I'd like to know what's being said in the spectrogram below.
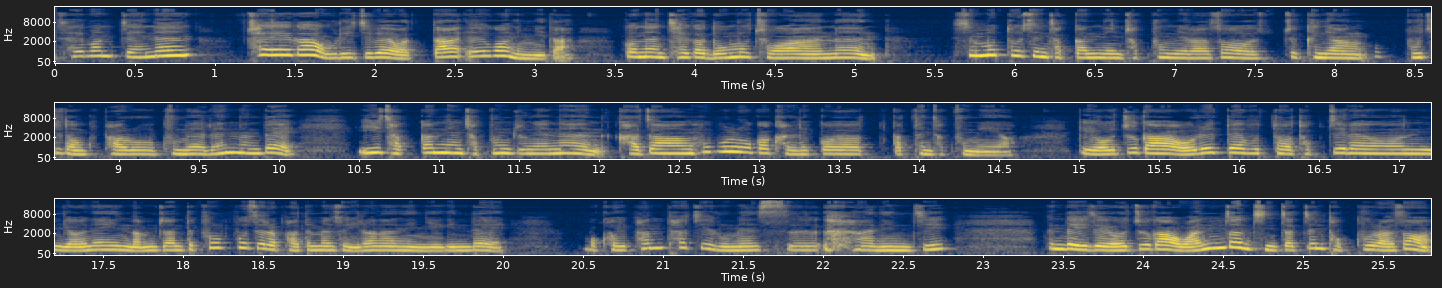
세 번째는 최애가 우리 집에 왔다 1권입니다. 이거는 제가 너무 좋아하는 스무토신 작가님 작품이라서 그냥 보지도 않고 바로 구매를 했는데 이 작가님 작품 중에는 가장 호불호가 갈릴 것 같은 작품이에요. 여주가 어릴 때부터 덕질해온 연예인 남자한테 프로포즈를 받으면서 일어나는 얘기인데 뭐 거의 판타지 로맨스 아닌지 근데 이제 여주가 완전 진짜 찐 덕후라서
